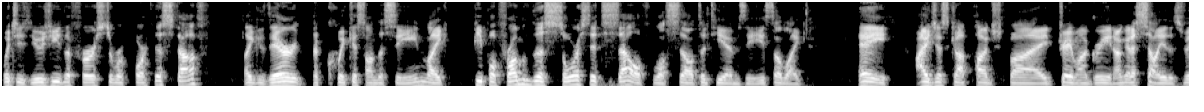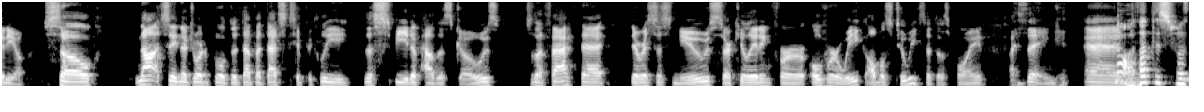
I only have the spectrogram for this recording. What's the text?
which is usually the first to report this stuff, like they're the quickest on the scene. Like people from the source itself will sell to TMZ. So like, hey, I just got punched by Draymond Green. I'm gonna sell you this video. So not saying that Jordan Poole did that, but that's typically the speed of how this goes. So the fact that there was this news circulating for over a week, almost two weeks at this point, I think, and No, I thought this was.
